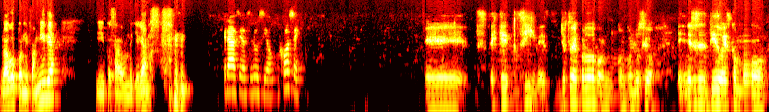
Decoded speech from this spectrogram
lo hago por mi familia y pues a donde llegamos. Gracias, Lucio. José. Eh, es que sí, yo estoy de acuerdo con, con, Lucio. En ese sentido, es como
